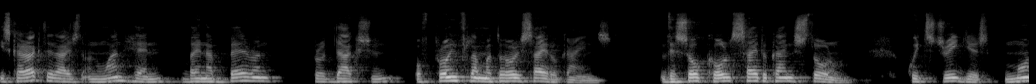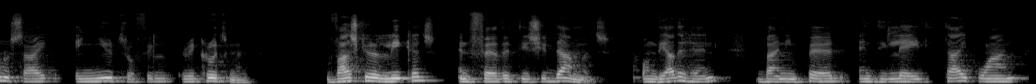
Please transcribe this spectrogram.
is characterized on one hand by an aberrant production of pro-inflammatory cytokines, the so-called cytokine storm, which triggers monocyte and neutrophil recruitment, vascular leakage, and further tissue damage. On the other hand, by an impaired and delayed type 1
